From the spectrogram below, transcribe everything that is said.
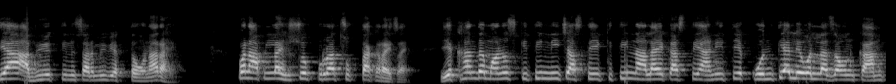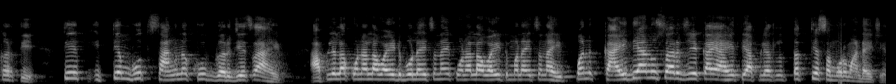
त्या अभिव्यक्तीनुसार मी व्यक्त होणार आहे. पण आपल्याला हिशोब पुरा चुकता करायचा आहे. एखादा माणूस किती नीच असते किती नालायक असते आणि ते कोणत्या लेवलला जाऊन काम करते ते इत्यंभूत सांगणं खूप गरजेचं आहे. आपल्याला कोणाला वाईट बोलायचं नाही कोणाला वाईट म्हणायचं नाही पण कायद्यानुसार जे काय आहे ते आपल्याला तथ्य समोर मांडायचे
